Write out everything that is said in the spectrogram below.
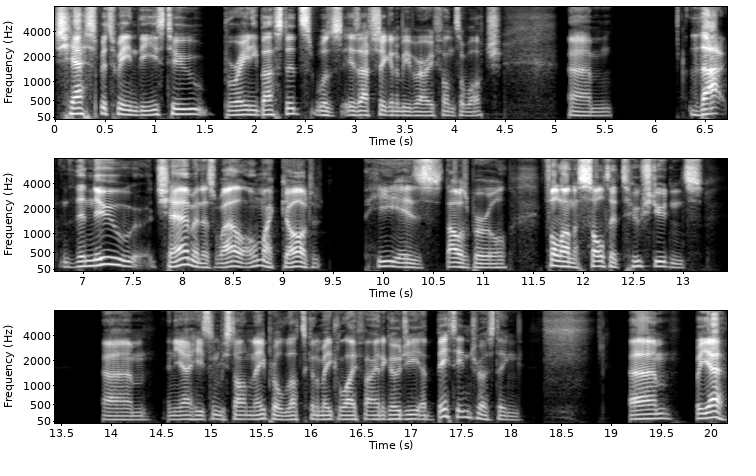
chess between these two brainy bastards was is actually going to be very fun to watch. Um, that the new chairman as well. Oh my god, he is that was brutal. Full on assaulted two students. Um, and yeah, he's going to be starting in April. That's going to make life at Ayanokoji a bit interesting. Um, but yeah,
